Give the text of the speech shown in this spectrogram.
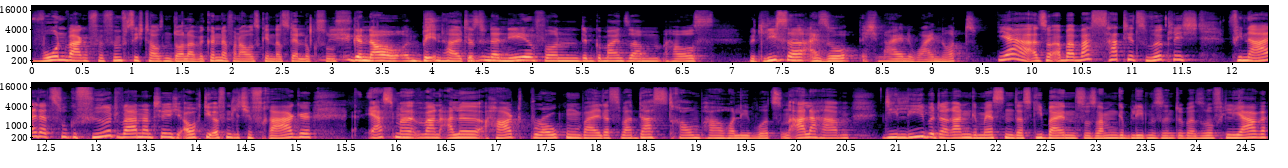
Wohnwagen für 50.000 Dollar. Wir können davon ausgehen, dass der Luxus Genau, und beinhaltet. ist in der Nähe von dem gemeinsamen Haus mit Lisa. Also, ich meine, why not? Ja, also, aber was hat jetzt wirklich final dazu geführt, war natürlich auch die öffentliche Frage. Erstmal waren alle heartbroken, weil das war das Traumpaar Hollywoods und alle haben die Liebe daran gemessen, dass die beiden zusammengeblieben sind über so viele Jahre.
